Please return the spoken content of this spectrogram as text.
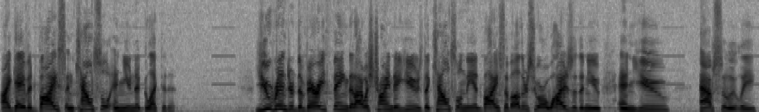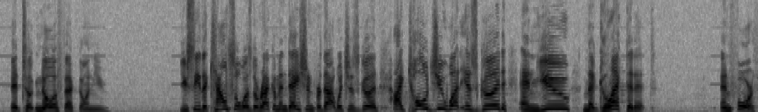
I gave advice and counsel, and you neglected it. You rendered the very thing that I was trying to use, the counsel and the advice of others who are wiser than you, and you absolutely, it took no effect on you. You see, the counsel was the recommendation for that which is good. I told you what is good, and you neglected it. And fourth,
